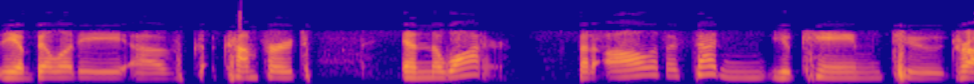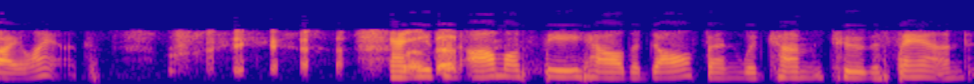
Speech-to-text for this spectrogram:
the ability of c- comfort in the water. But all of a sudden, you came to dry land. and well, you can almost see how the dolphin would come to the sand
